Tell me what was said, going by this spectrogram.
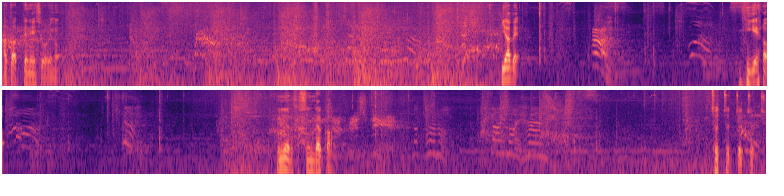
当たってねえし俺の。やべ。逃げろ。ウニョルフ死んだか。ちょちょちょちょちょ。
